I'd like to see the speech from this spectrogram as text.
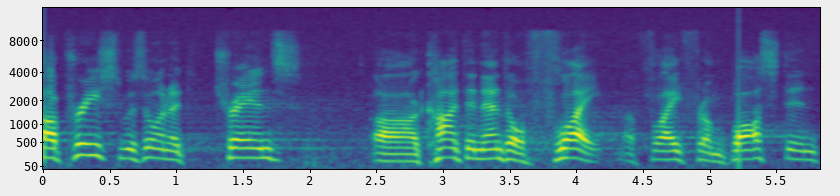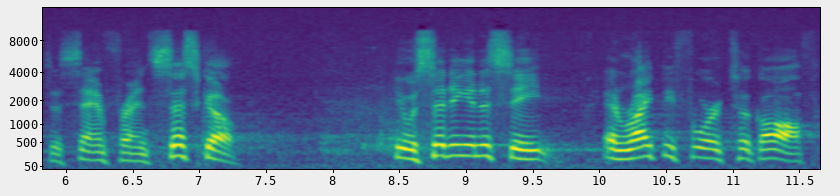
A priest was on a transcontinental uh, flight, a flight from Boston to San Francisco. He was sitting in a seat, and right before it took off,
